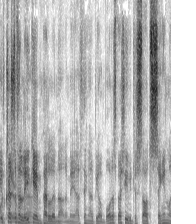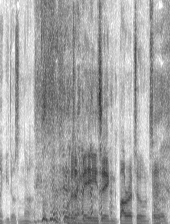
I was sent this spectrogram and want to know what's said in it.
would if Christopher too, Lee yeah. came peddling that to me, I think I'd be on board, especially if he just starts singing like he does in that. With his amazing baritone sort of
